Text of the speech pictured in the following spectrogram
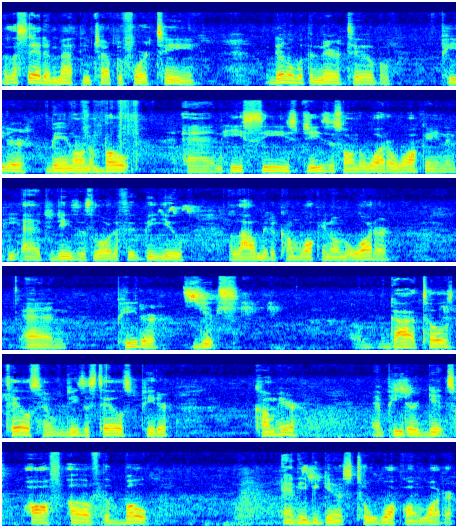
As I said in Matthew chapter 14, dealing with the narrative of Peter being on a boat and he sees Jesus on the water walking and he asks Jesus, Lord, if it be you, allow me to come walking on the water. And Peter gets, God tells, tells him, Jesus tells Peter, come here. And Peter gets off of the boat and he begins to walk on water.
